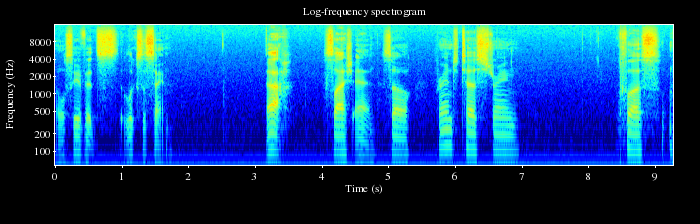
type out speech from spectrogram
and we'll see if it's, it looks the same. Ah, slash n. So, print test string plus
